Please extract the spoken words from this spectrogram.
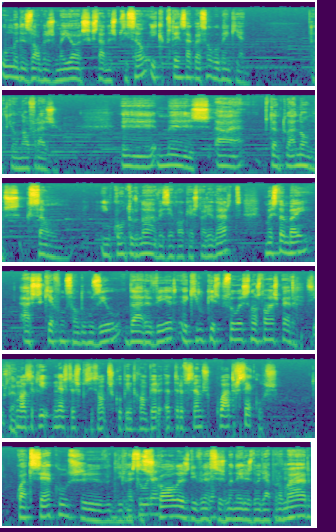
uma das obras maiores que está na exposição e que pertence à coleção Gulbenkian. Portanto, que é o Naufrágio eh, mas há, portanto, há nomes que são incontornáveis em qualquer história de arte, mas também acho que é função do museu dar a ver aquilo que as pessoas não estão à espera. Sim, Portanto, porque nós aqui nesta exposição, desculpe interromper, atravessamos quatro séculos. Quatro séculos, eh, diversas Pintura, escolas, diversas é. maneiras de olhar para o mar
